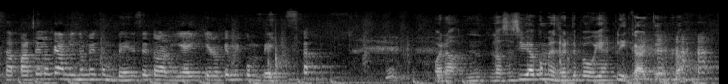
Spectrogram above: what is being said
Esa parte es lo que a mí no me convence todavía y quiero que me convenza. Bueno, no sé si voy a convencerte, pero voy a explicarte. ¿no?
